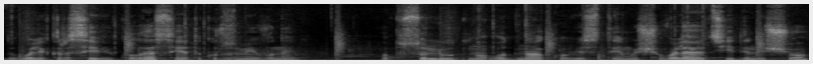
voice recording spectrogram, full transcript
доволі красиві колеса. Я так розумію, вони абсолютно однакові з тими, що валяються. Єдине, що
